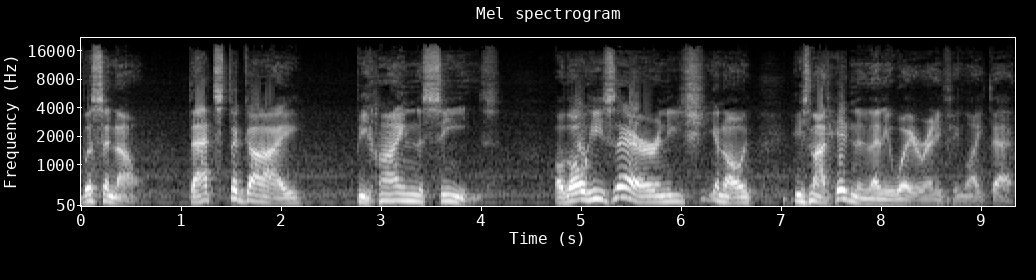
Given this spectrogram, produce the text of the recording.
listen now, that's the guy behind the scenes. Although he's there and he's, you know, he's not hidden in any way or anything like that.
